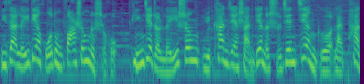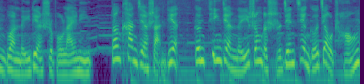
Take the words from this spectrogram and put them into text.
你在雷电活动发生的时候，凭借着雷声与看见闪电的时间间隔来判断雷电是否来临。当看见闪电跟听见雷声的时间间隔较长，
